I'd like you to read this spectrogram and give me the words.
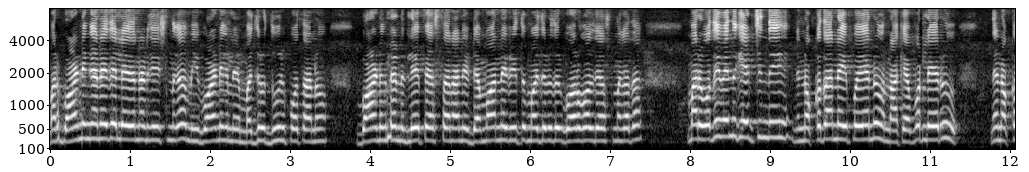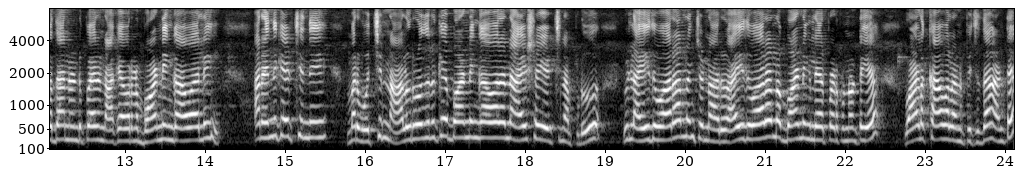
మరి బాండింగ్ అనేదే లేదన్నట్టు చేసిందిగా మీ బాండింగ్ నేను మధ్యలో దూరిపోతాను బాండింగ్లో నేను లేపేస్తానని డెమాన్ని రీతు మధ్యలో దూరి గోరగోలు చేస్తుంది కదా. మరి ఉదయం ఎందుకు ఏడ్చింది? నేను ఒక్కదాన్ని అయిపోయాను నాకెవ్వరు లేరు నేను ఒక్కదాన్ని ఉండిపోయాను నాకెవరైనా బాండింగ్ కావాలి అని ఎందుకు ఏడ్చింది? మరి వచ్చిన నాలుగు రోజులకే బాండింగ్ కావాలని ఆయుష ఏడ్చినప్పుడు వీళ్ళు ఐదు వారాల నుంచి ఉన్నారు. ఐదు వారాల్లో బాండింగ్లు ఏర్పడకుండా ఉంటాయా వాళ్ళకి కావాలనిపించదా? అంటే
